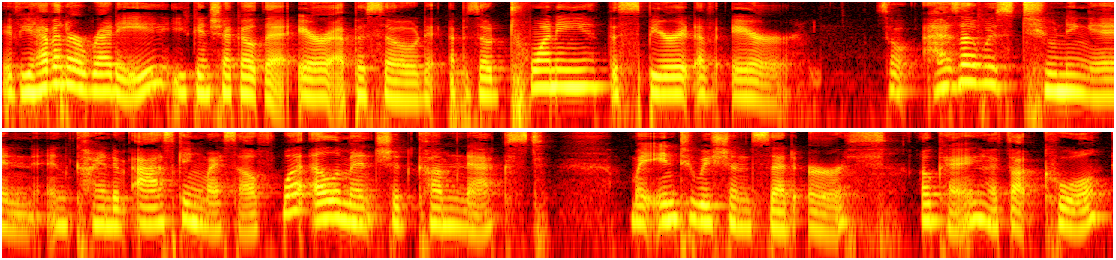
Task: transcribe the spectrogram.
If you haven't already, you can check out the air episode, episode 20, The Spirit of Air. So, as I was tuning in and kind of asking myself, what element should come next? My intuition said earth. Okay, I thought, cool.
